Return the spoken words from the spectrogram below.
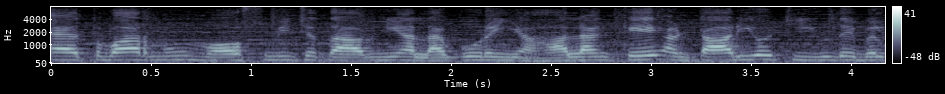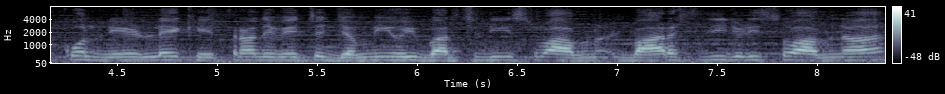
ਐਤਵਾਰ ਨੂੰ ਮੌਸਮੀ ਚੇਤਾਵਨੀਆਂ ਲਾਗੂ ਰਹੀਆਂ। ਹਾਲਾਂਕਿ ਅੰਟਾਰੀਓ ਝੀਲ ਦੇ ਬਿਲਕੁਲ ਨੇੜਲੇ ਖੇਤਰਾਂ ਦੇ ਵਿੱਚ ਜੰਮੀ ਹੋਈ ਬਰਸ਼ ਦੀ ਸੰਭਾਵਨਾ ਬਾਰਿਸ਼ ਦੀ ਜਿਹੜੀ ਸੰਭਾਵਨਾ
